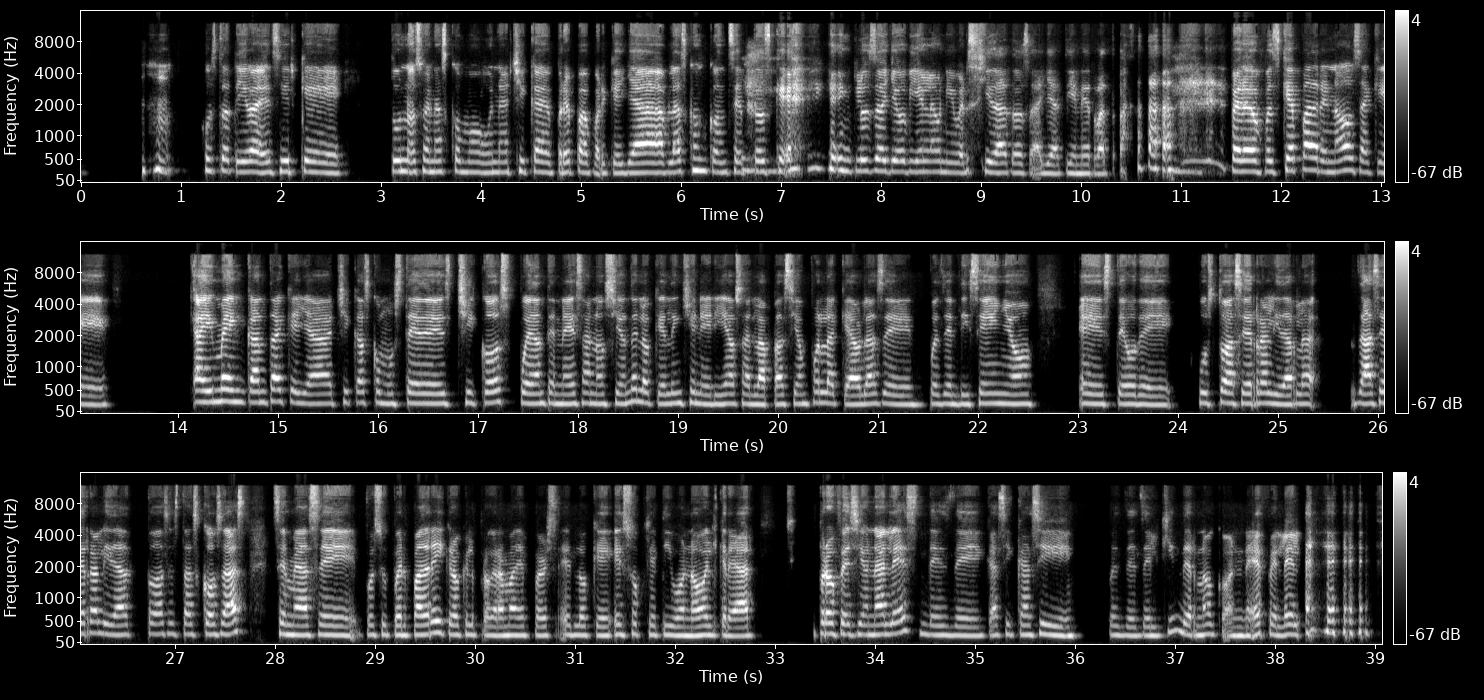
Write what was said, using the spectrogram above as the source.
Justo te iba a decir que tú no suenas como una chica de prepa porque ya hablas con conceptos que incluso yo vi en la universidad, o sea, ya tiene rato. Pero pues qué padre, ¿no? O sea que ahí me encanta que ya chicas como ustedes, chicos, puedan tener esa noción de lo que es la ingeniería, o sea, la pasión por la que hablas de, pues, del diseño, este, o de justo hacer realidad la, hacer realidad todas estas cosas se me hace pues súper padre y creo que el programa de FIRST es lo que es objetivo, ¿no? El crear profesionales desde casi, casi, pues desde el kinder, ¿no? Con FLL.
